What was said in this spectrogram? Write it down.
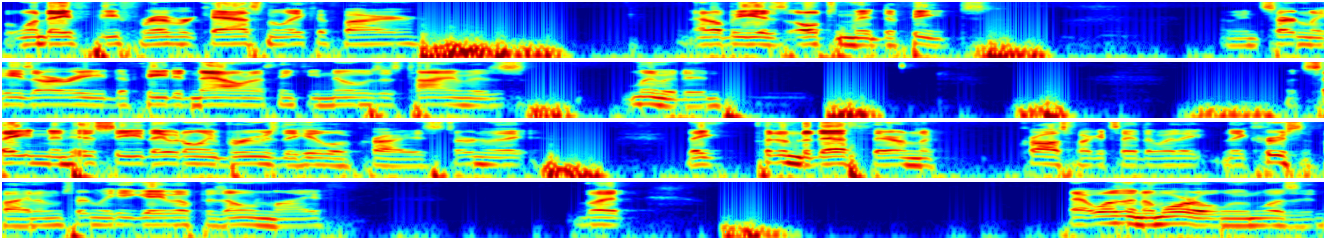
will one day be forever cast in the lake of fire. That'll be his ultimate defeat. I mean, certainly he's already defeated now, and I think he knows his time is limited. But Satan and his seed, they would only bruise the heel of Christ. Certainly, they, they put him to death there on the cross, if I could say it that way. They, they crucified him. Certainly, he gave up his own life. But that wasn't a mortal wound, was it?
